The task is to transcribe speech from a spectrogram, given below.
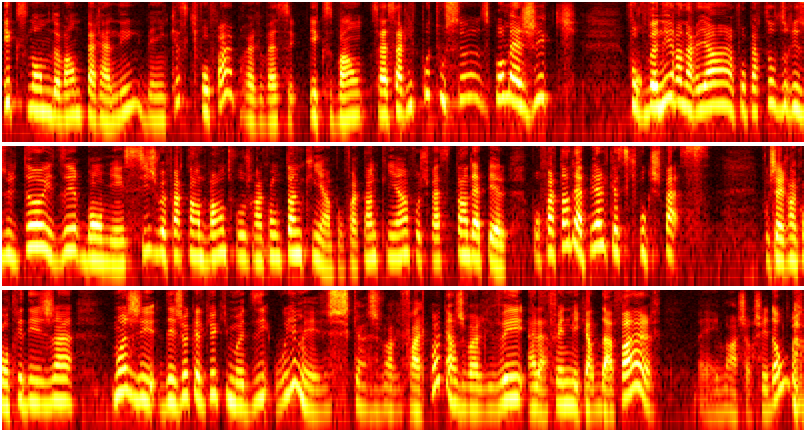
X nombre de ventes par année, bien, qu'est-ce qu'il faut faire pour arriver à ces X ventes? Ça ne s'arrive pas tout seul, c'est pas magique. Faut revenir en arrière, il faut partir du résultat et dire, bon, bien, si je veux faire tant de ventes, il faut que je rencontre tant de clients. Pour faire tant de clients, il faut que je fasse tant d'appels. Pour faire tant d'appels, qu'est-ce qu'il faut que je fasse? Il faut que j'aille rencontrer des gens. Moi, j'ai déjà quelqu'un qui m'a dit, oui, mais quand je vais faire quoi quand je vais arriver à la fin de mes cartes d'affaires? Bien, il va en chercher d'autres.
